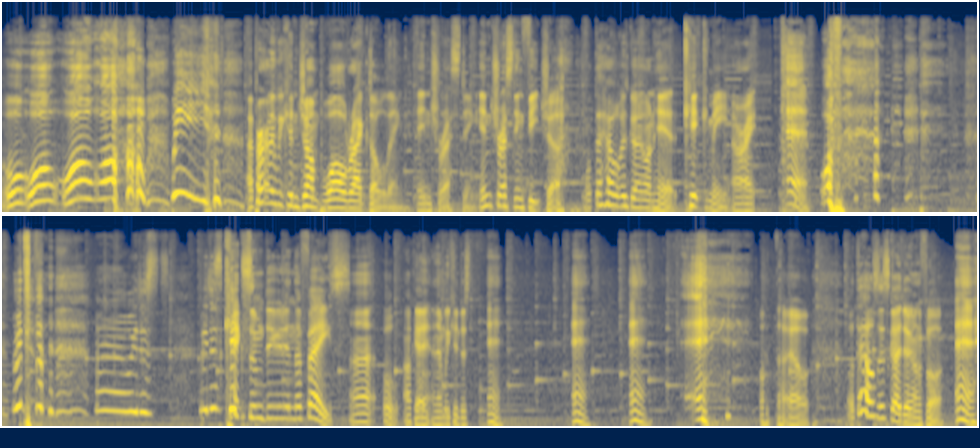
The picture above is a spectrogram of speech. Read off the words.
Oh, whoa, whoa, whoa! Wee! Apparently, we can jump while ragdolling. Interesting. Interesting feature. What the hell is going on here? Kick me. All right. Eh. uh, we just we just kicked some dude in the face. Uh. Oh. Okay. And then we can just eh, eh, eh, eh. What the hell? What the hell is this guy doing on the floor? Eh.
